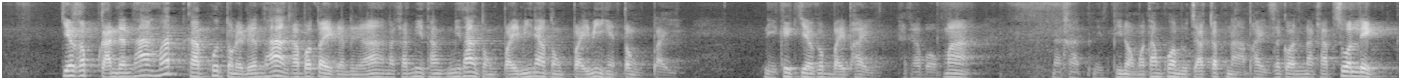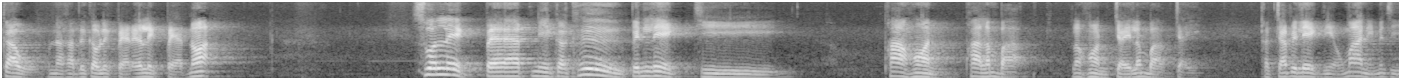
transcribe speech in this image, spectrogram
ำเกี่ยวกับการเดินทางมัดครับคุณตรงไหนเดินทางครับเพราะไตกับเหนือนะครับมีทางมีทางตรงไปมีแนวตรงไปมีเหตุตรงไป นี่คือเกี่ยวกับใบไผ่ นะครับออกมานะครับพี่น้องมาทำความรู้จักกับหนาไผ่ซะก่อนนะครับ ส่วนเลขเก้านะครับเลขเก้าเลขแปดเออเลขแปดเนาะส่วนเลขแปดนี่ก็คือเป็นเลขที่ผ้าห่อนผ้าลำบากแล้วห่อนใจลำบากใจกระจับเป็นเลขนี่ออกมานี่มันสี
